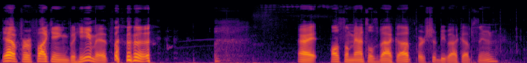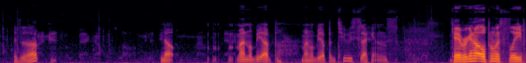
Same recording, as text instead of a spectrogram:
yeah, for fucking behemoth. Alright, also Mantle's back up, or should be back up soon. Is it up? No. Mine will be up. Mine will be up in two seconds. Okay, we're gonna open with sleep.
